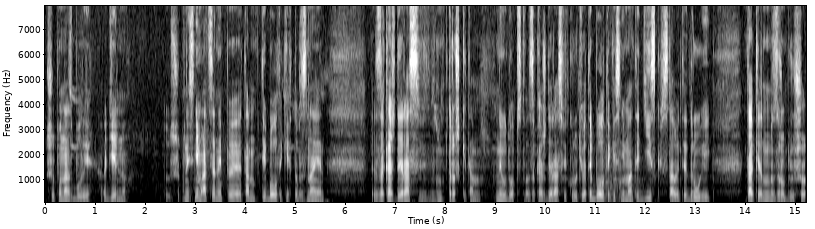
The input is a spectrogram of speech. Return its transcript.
Щоб у нас були віддільно, щоб не зніматися, не там ті болтики, хто знає, за кожен раз трошки там неудобства. За кожен раз відкручувати болтики, знімати диск, ставити другий. Так я зроблю, що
